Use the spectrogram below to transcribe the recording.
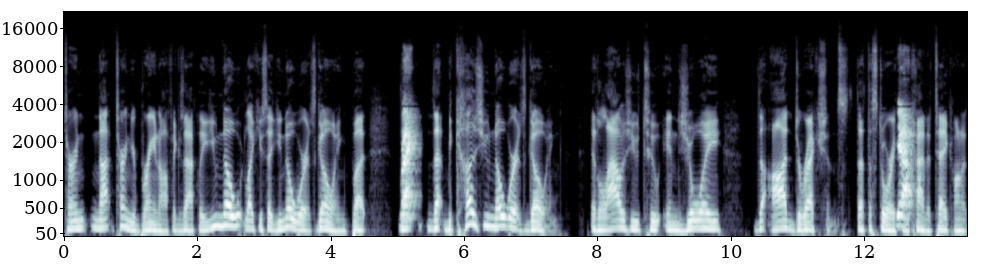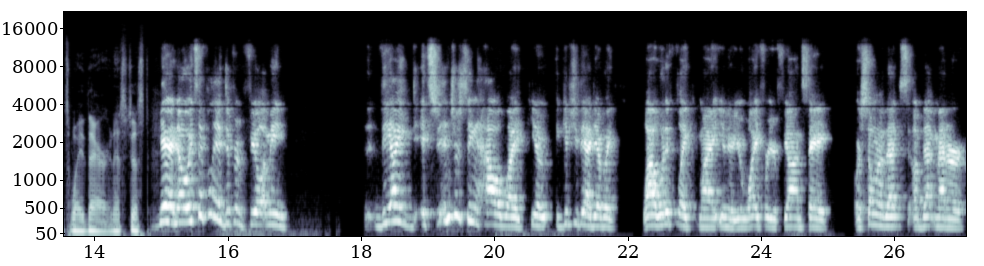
Turn not turn your brain off exactly. You know, like you said, you know where it's going, but that, that because you know where it's going, it allows you to enjoy the odd directions that the story Yeah. can kind of take on its way there, and it's just Yeah, no, it's definitely a different feel. I mean, the I it's interesting how like you know it gives you the idea of like wow, what if like my you know your wife or your fiance or someone of that of that matter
